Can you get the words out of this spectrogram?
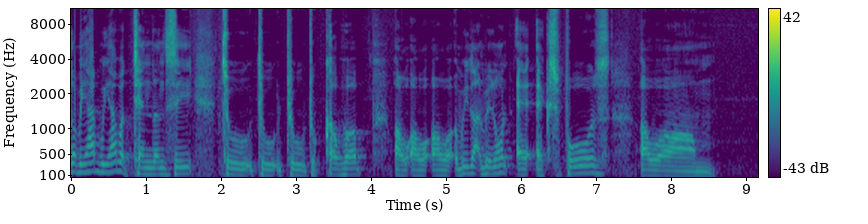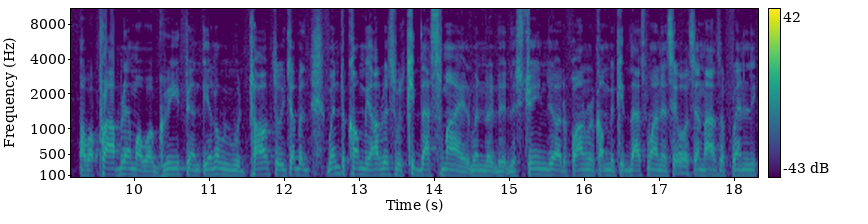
No, we have we have a tendency to to to to cover up our, our, our we don't we don't uh, expose our. Um, our problem, our grief, and you know, we would talk to each other. When to come, we always would keep that smile. When the, the, the stranger or the foreigner would come, we keep that smile and say, "Oh. Mark's are friendly."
